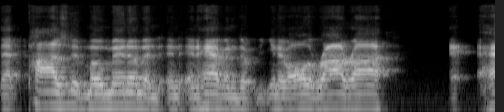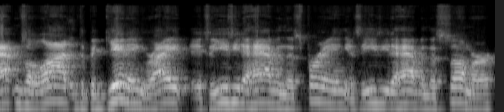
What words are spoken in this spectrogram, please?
that positive momentum and, and, and having the you know all the rah rah happens a lot at the beginning, right? It's easy to have in the spring, it's easy to have in the summer,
